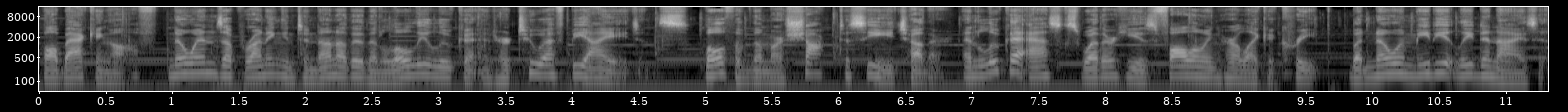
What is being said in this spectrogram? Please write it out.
While backing off, No ends up running into none other than Loli Luca and her two FBI agents. Both of them are shocked to see each other, and Luca asks whether he is following her like a creep, but No immediately denies it.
